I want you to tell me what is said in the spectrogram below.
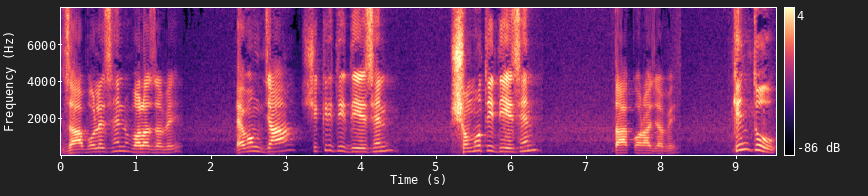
যা বলেছেন বলা যাবে এবং যা স্বীকৃতি দিয়েছেন, সম্মতি দিয়েছেন, তা করা যাবে। কিন্তু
